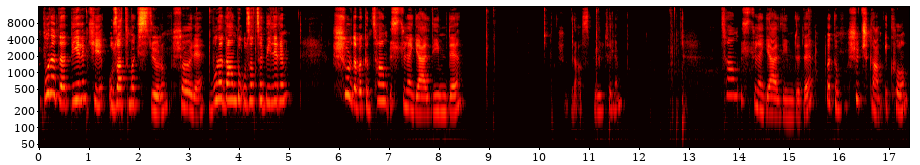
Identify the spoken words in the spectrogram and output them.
Burada diyelim ki uzatmak istiyorum. Şöyle buradan da uzatabilirim. Şurada bakın tam üstüne geldiğimde şu biraz büyütelim. Tam üstüne geldiğimde de bakın şu çıkan ikon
